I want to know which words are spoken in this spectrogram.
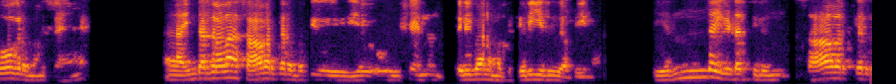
போகிற மனுஷன் இந்த இடத்துலதான் சாவர்கரை பத்தி ஒரு விஷயம் இன்னும் தெளிவா நமக்கு தெரியுது அப்படின்னா எந்த இடத்திலும் சாவர்கர்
